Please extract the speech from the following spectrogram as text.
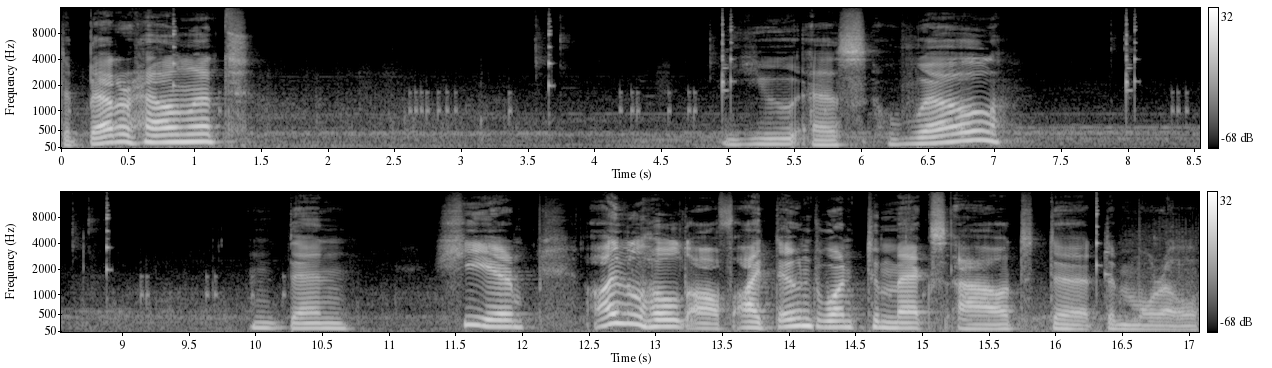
the better helmet. You as well. And then here I will hold off. I don't want to max out the, the moral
